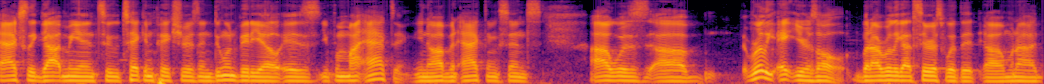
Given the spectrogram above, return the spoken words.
actually got me into taking pictures and doing video is from my acting. You know, I've been acting since I was uh, really eight years old, but I really got serious with it uh, when I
